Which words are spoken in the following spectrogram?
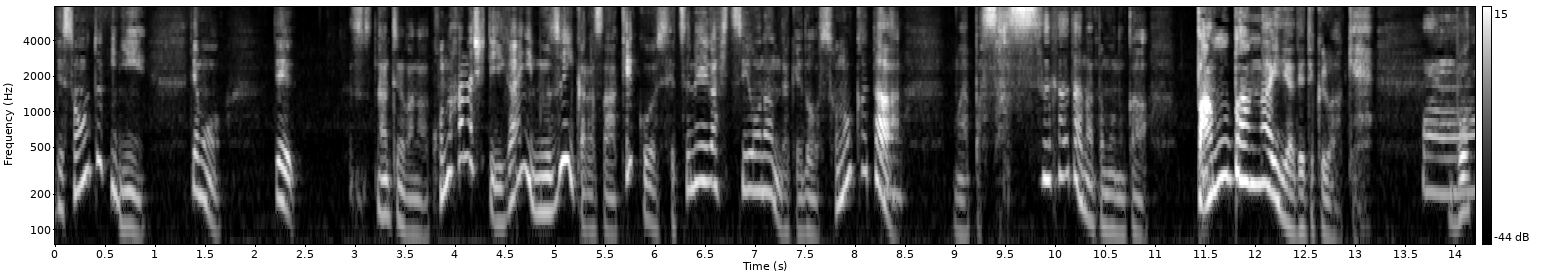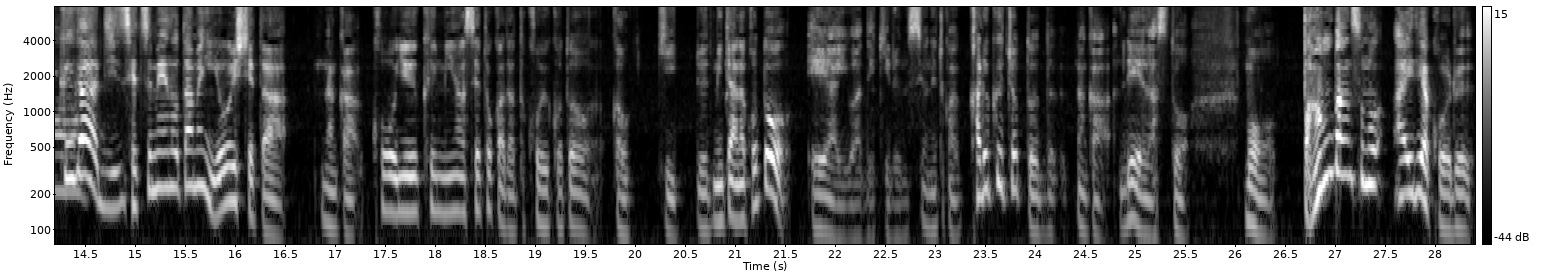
で、その時に、でも、で、なんていうのかな、この話って意外にむずいからさ、結構説明が必要なんだけど、その方、もうやっぱさすがだなと思うのか、バンバンアイデア出てくるわけ。うん僕がじ説明のために用意してたなんかこういう組み合わせとかだとこういうことが起きるみたいなことを AI はできるんですよねとか軽くちょっとなんか例出すともうバンバンそのアイデア超える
